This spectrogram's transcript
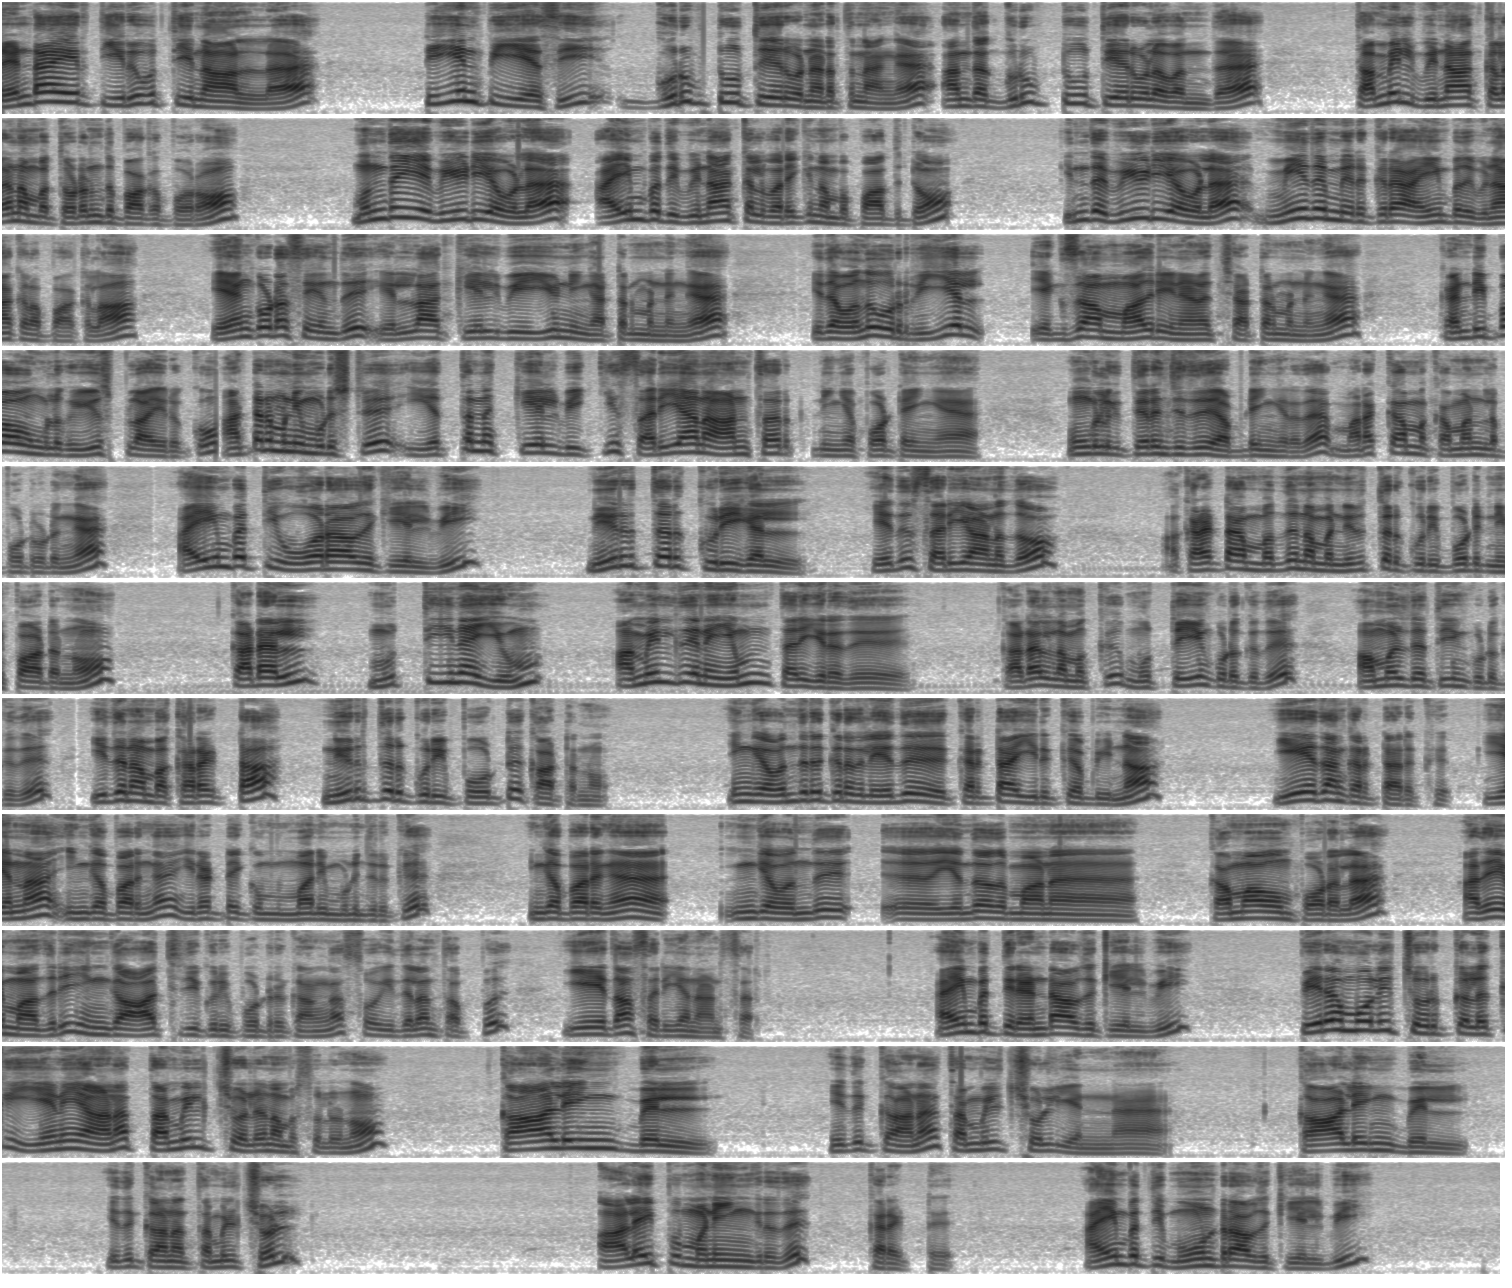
ரெண்டாயிரத்தி இருபத்தி நாலில் டிஎன்பிஎஸ்சி குரூப் டூ தேர்வு நடத்துனாங்க. அந்த குரூப் டூ தேர்வில் வந்த தமிழ் வினாக்களை நம்ம தொடர்ந்து பார்க்க போகிறோம் முந்தைய வீடியோவில் ஐம்பது வினாக்கள் வரைக்கும் நம்ம பார்த்துட்டோம். இந்த வீடியோவில் மீதம் இருக்கிற ஐம்பது வினாக்களை பார்க்கலாம். என் கூட சேர்ந்து எல்லா கேள்வியையும் நீங்கள் அட்டன் பண்ணுங்கள் இதை வந்து ஒரு ரியல் எக்ஸாம் மாதிரி நினச்சி அட்டன் பண்ணுங்கள் கண்டிப்பாக உங்களுக்கு யூஸ்ஃபுல்லாக இருக்கும். அட்டன் பண்ணி முடிச்சுட்டு எத்தனை கேள்விக்கு சரியான ஆன்சர் நீங்கள் போட்டீங்க? உங்களுக்கு தெரிஞ்சுது அப்படிங்கிறத மறக்காமல் கமெண்டில் போட்டு விடுங்க ஐம்பத்தி ஓராவது கேள்வி நிறுத்தற்குறிகள் எது சரியானதோ? கரெக்டாக வந்து நம்ம நிறுத்தற்குறி போட்டு நிப்பாட்டணும். கடல் முத்தினையும் அமிழ்தினையும் தருகிறது. கடல் நமக்கு முத்தையும் கொடுக்குது அமிழ்தத்தையும் கொடுக்குது. இதை நம்ம கரெக்டாக நிறுத்தற்குறி போட்டு காட்டணும். இங்கே வந்திருக்கிறதுல எது கரெக்டாக இருக்குது அப்படின்னா ஏ தான் கரெக்டாக இருக்குது ஏன்னா இங்கே பாருங்கள் இரட்டை கொம்பு மாதிரி முடிஞ்சிருக்கு. இங்கே பாருங்கள் இங்கே வந்து எந்த விதமான கமாவும் போடலை. அதே மாதிரி இங்கே ஆச்சரியக்குறி போட்டிருக்காங்க. ஸோ இதெல்லாம் தப்பு. ஏ தான் சரியான ஆன்சர் ஐம்பத்தி ரெண்டாவது கேள்வி. பிறமொழி சொற்களுக்கு இணையான தமிழ் சொல்லை நம்ம சொல்லணும். Calling bell. இதுக்கான தமிழ் சொல் என்ன? Calling bell. இதுக்கான தமிழ் சொல் அழைப்பு மணிங்கிறது கரெக்டு ஐம்பத்தி மூன்றாவது கேள்வி.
